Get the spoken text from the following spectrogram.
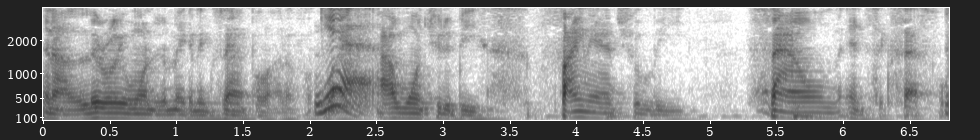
And I literally wanted to make an example out of him. Like, Yeah. I want you to be financially sound and successful.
